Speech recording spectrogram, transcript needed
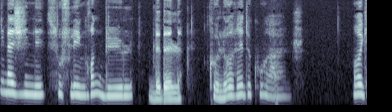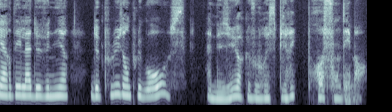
imaginez souffler une grande bulle, bubble, colorée de courage. Regardez-la devenir de plus en plus grosse à mesure que vous respirez profondément.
